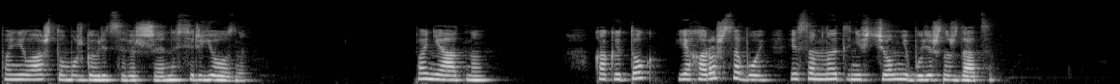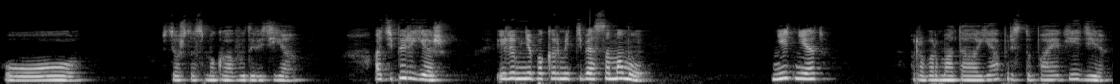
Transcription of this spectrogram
поняла, что муж говорит совершенно серьезно. Понятно. Как итог, я хорош собой, и со мной ты ни в чем не будешь нуждаться. О, -о, -о все, что смогла выдавить я. А теперь ешь, или мне покормить тебя самому? Нет-нет, пробормотала я, приступая к еде.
